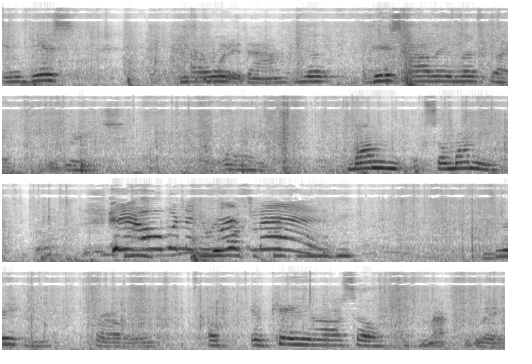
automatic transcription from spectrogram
And this, You can put it down. look, this how it looks like. The Grinch. Oh. Mom, so mommy, He opened can the we watch a Christmas movie? Probably. Oh, Okay, uh, also, It's not too late.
